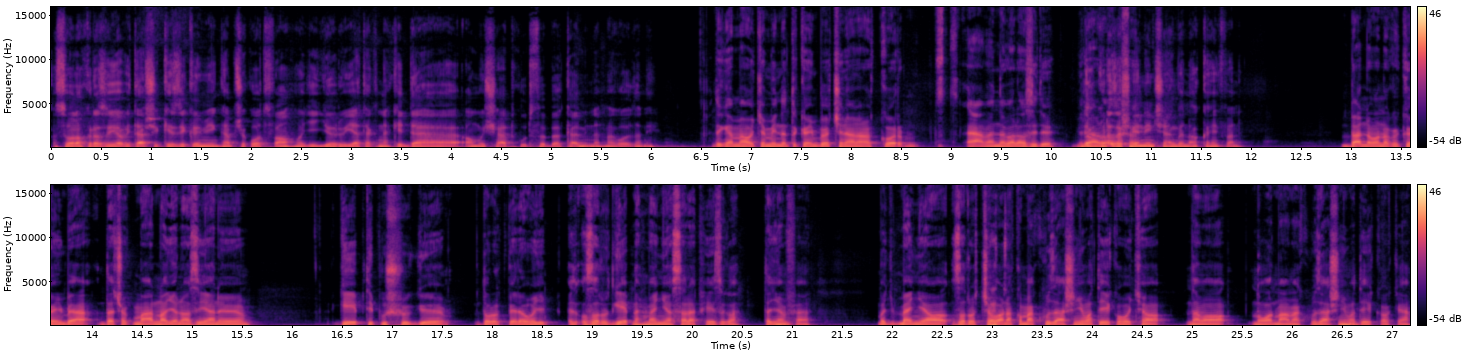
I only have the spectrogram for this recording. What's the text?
Szóval akkor az a javítási kézikönyv inkább csak ott van, hogy így örüljetek neki, de amúgy saját kútfőből kell mindent megoldani. Hát igen, mert hogyha mindent a könyvből csinálnál, akkor elmenne vele az idő. De akkor ezek miért nincsenek benne a könyvben? Benne vannak a könyvben, de csak már nagyon az ilyen ö, géptípus függő dolog például, hogy az adott gépnek mennyi a szelephézaga, tegyen fel. Vagy mennyi az adott csavarnak a meghúzási nyomatéka, hogyha nem a normál meghúzási nyomatékkal kell.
